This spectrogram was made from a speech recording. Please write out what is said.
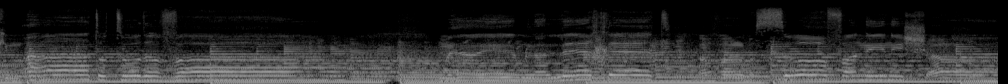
כמעט אותו דבר מאיים ללכת, אבל בסוף אני נשאר.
